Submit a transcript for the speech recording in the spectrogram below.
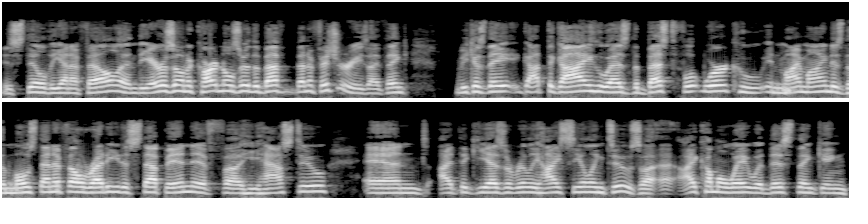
is still the NFL and the Arizona Cardinals are the best beneficiaries, I think, because they got the guy who has the best footwork, who in my mind is the most NFL ready to step in if uh, he has to and I think he has a really high ceiling too. So I, I, come away with this thinking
